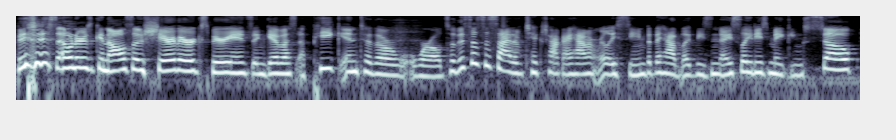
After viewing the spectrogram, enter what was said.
Business owners can also share their experience and give us a peek into their world. So this is a side of TikTok I haven't really seen, but they had like these nice ladies making soap,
